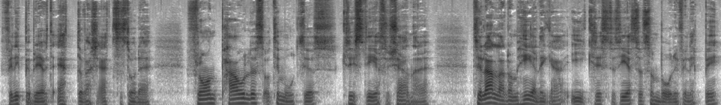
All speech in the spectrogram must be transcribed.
Filipperbrevet 1 och vers 1 så står det Från Paulus och Timoteus, Kristi Jesu tjänare, till alla de heliga i Kristus Jesus som bor i Filippi,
